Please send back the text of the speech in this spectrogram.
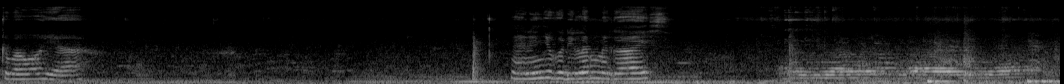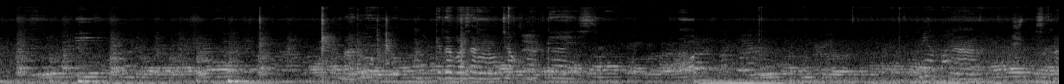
ke bawah ya. Nah ini juga dilem ya guys Baru kita pasang coklat guys. Nah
